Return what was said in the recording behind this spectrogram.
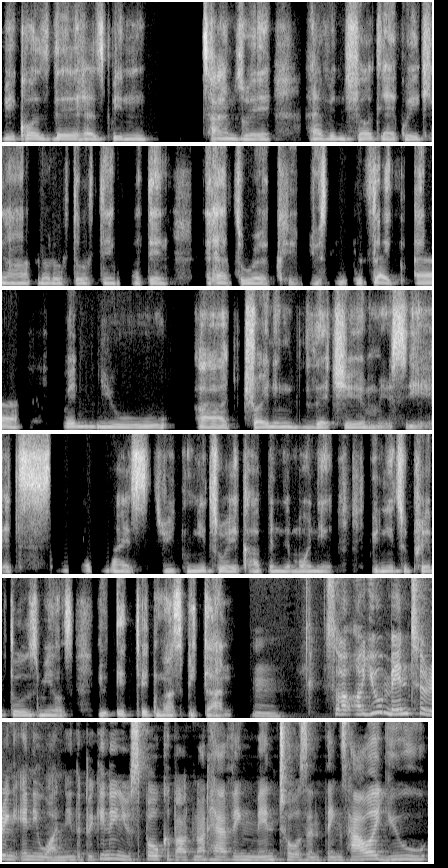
because there has been times where I haven't felt like waking up and all of those things, but then it has to work. You see, it's like uh, when you are joining the gym. You see, it's nice. You need to wake up in the morning. You need to prep those meals. You, it it must be done. Mm. So, are you mentoring anyone? In the beginning, you spoke about not having mentors and things. How are you?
